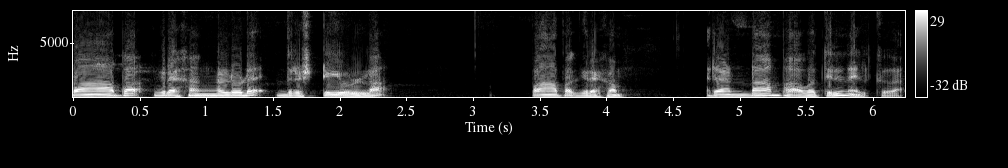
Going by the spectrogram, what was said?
പാപഗ്രഹങ്ങളുടെ ദൃഷ്ടിയുള്ള പാപഗ്രഹം രണ്ടാം ഭാവത്തിൽ നിൽക്കുക.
